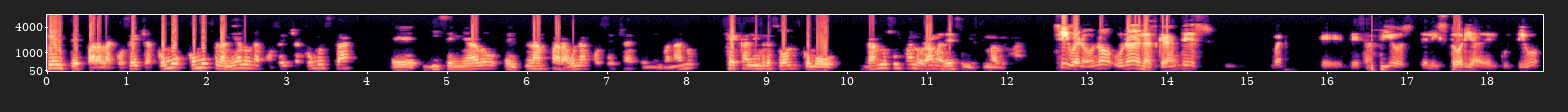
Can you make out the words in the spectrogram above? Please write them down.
gente para la cosecha, cómo, cómo planean una cosecha, cómo está eh, diseñado el plan para una cosecha en el banano, qué calibres son, como darnos un panorama de eso, mi estimado. Sí, bueno, uno, una de las grandes eh, desafíos de la historia del cultivo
